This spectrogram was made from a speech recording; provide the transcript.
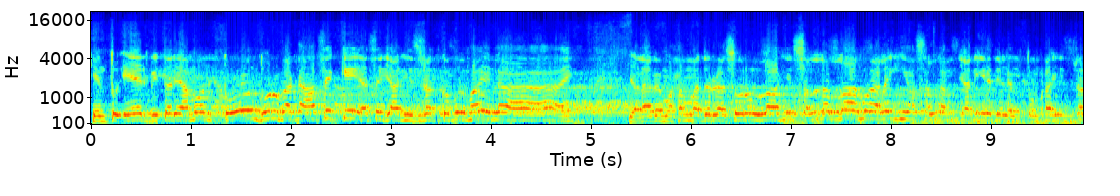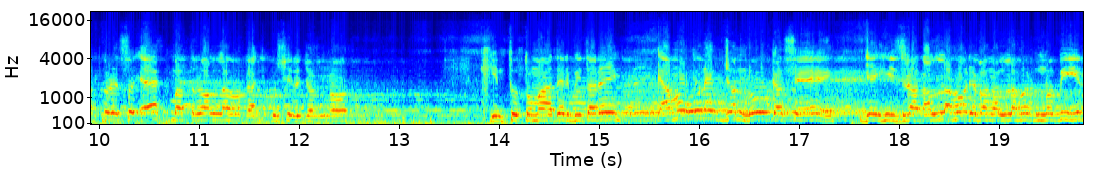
কিন্তু এর ভিতরে এমন কোন দুর্ভাগ্য আছে, কে আছে যার হিজরত কবুল হয় নাই? জনাবে মোহাম্মদুর রাসূলুল্লাহ সাল্লাল্লাহু আলাইহি ওয়াসাল্লাম জানিয়ে দিলেন, তোমরা হিজরত করেছ একমাত্র আল্লাহর রাজখুশির জন্য। কিন্তু তোমাদের ভিতরে এমন একজন লোক আছে যে হিজরত আল্লাহর এবং আল্লাহর নবীর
